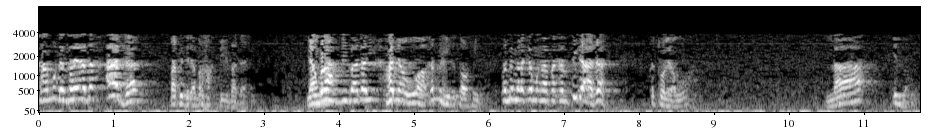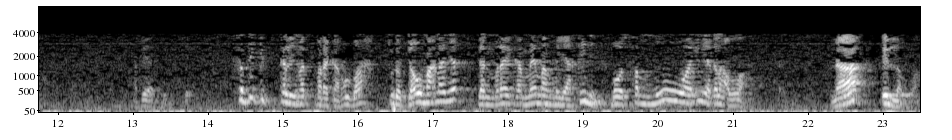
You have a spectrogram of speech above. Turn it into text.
Kamu dan saya ada, ada. Tapi tidak berhak diibadahi. Yang berhak diibadahi hanya Allah. Kan begitu tauhid. Tapi mereka mengatakan tidak ada kecuali Allah. La illallah. Hati-hati. Sedikit kalimat mereka rubah, sudah jauh maknanya, dan mereka memang meyakini bahwa semua ini adalah Allah. La illallah.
